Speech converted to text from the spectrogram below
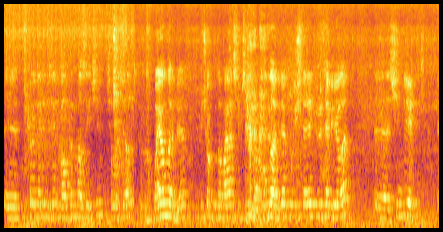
e, köylerimizin kalkınması için çalışacağız. Bayanlar bile, birçok burada bayan çiftçimiz var. Onlar bile bu işleri yürütebiliyorlar. E, şimdi e,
